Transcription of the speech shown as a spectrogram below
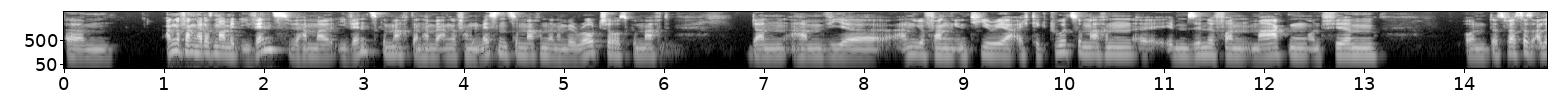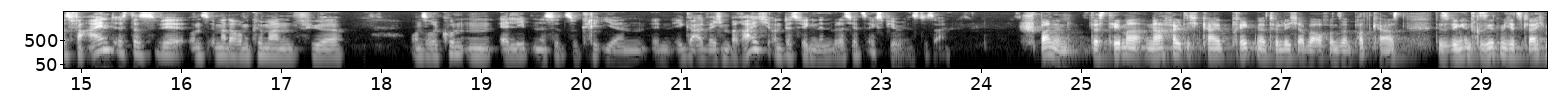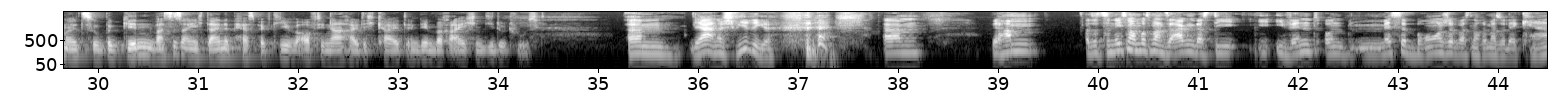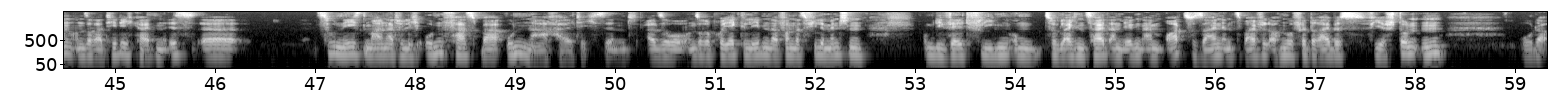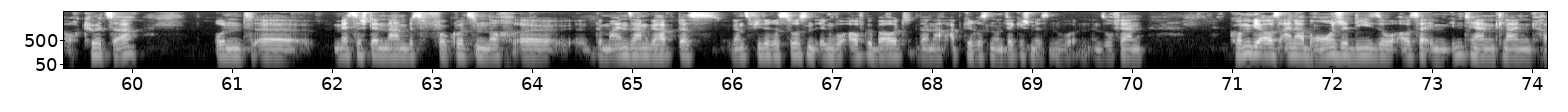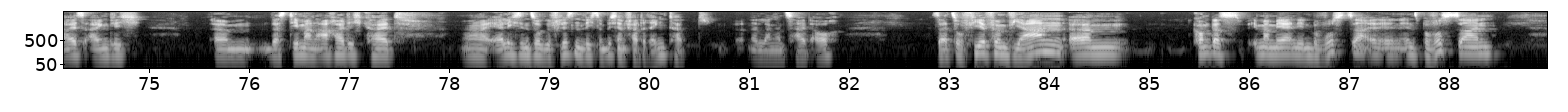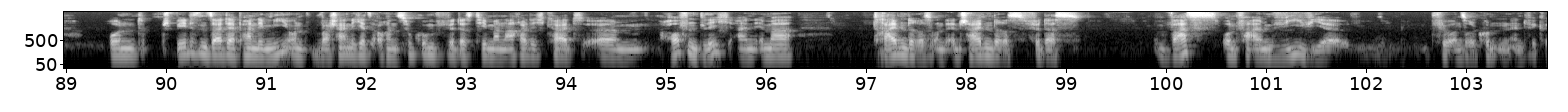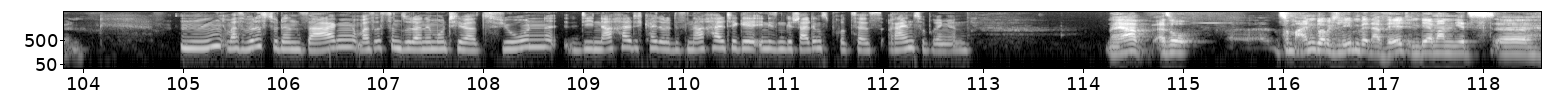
Ähm, angefangen hat das mal mit Events. Wir haben mal Events gemacht, dann haben wir angefangen, Messen zu machen, dann haben wir Roadshows gemacht. Dann haben wir angefangen, Interior Architektur zu machen äh, im Sinne von Marken und Firmen. Und das, was das alles vereint, ist, dass wir uns immer darum kümmern, für unsere Kunden Erlebnisse zu kreieren, in egal welchem Bereich. Und deswegen nennen wir das jetzt Experience Design. Spannend. Das Thema Nachhaltigkeit prägt natürlich aber auch unseren Podcast. Deswegen interessiert mich jetzt gleich mal zu Beginn, was ist eigentlich deine Perspektive auf die Nachhaltigkeit in den Bereichen, die du tust? Ähm, ja, eine schwierige. ähm, wir haben, also zunächst mal muss man sagen, dass die Event- und Messebranche, was noch immer so der Kern unserer Tätigkeiten ist, äh, zunächst mal natürlich unfassbar unnachhaltig sind. Also unsere Projekte leben davon, dass viele Menschen um die Welt fliegen, um zur gleichen Zeit an irgendeinem Ort zu sein, im Zweifel auch nur für drei bis vier Stunden oder auch kürzer. Und äh, Messestände haben bis vor kurzem noch äh, gemeinsam gehabt, dass ganz viele Ressourcen irgendwo aufgebaut, danach abgerissen und weggeschmissen wurden. Insofern kommen wir aus einer Branche, die so außer im internen kleinen Kreis eigentlich ähm, das Thema Nachhaltigkeit, äh, ehrlich sind, so geflissentlich so ein bisschen verdrängt hat, eine lange Zeit auch. Seit so vier, fünf Jahren ähm, kommt das immer mehr in den Bewusstsein, in, ins Bewusstsein. Und spätestens seit der Pandemie und wahrscheinlich jetzt auch in Zukunft wird das Thema Nachhaltigkeit ähm, hoffentlich ein immer treibenderes und entscheidenderes für das, was und vor allem wie wir für unsere Kunden entwickeln. Mhm, was würdest du denn sagen, was ist denn so deine Motivation, die Nachhaltigkeit oder das Nachhaltige in diesen Gestaltungsprozess reinzubringen? Naja, also äh, zum einen, glaube ich, leben wir in einer Welt, in der man jetzt äh,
